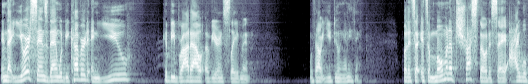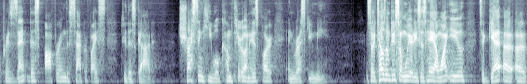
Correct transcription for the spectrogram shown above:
and that your sins then would be covered and you could be brought out of your enslavement without you doing anything. But it's a, it's a moment of trust, though, to say, I will present this offering, this sacrifice to this God, trusting He will come through on His part and rescue me. so He tells him to do something weird. He says, Hey, I want you to get a, a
